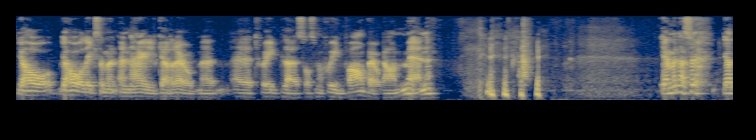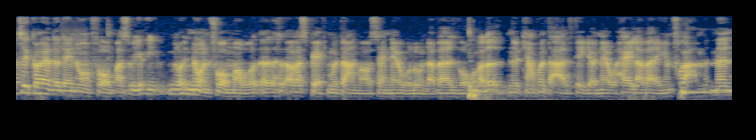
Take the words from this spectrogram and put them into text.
Jag har, jag har liksom en, en hel garderob med eh, tweedblazers med skinn på armbågarna men Ja men alltså jag tycker ändå det är någon form, alltså, någon form av eh, respekt mot andra och se någorlunda välvårdad ut. Nu kanske inte alltid jag når hela vägen fram men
